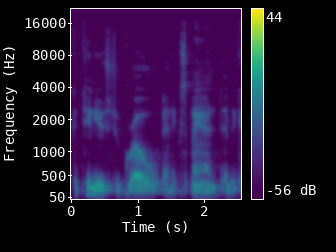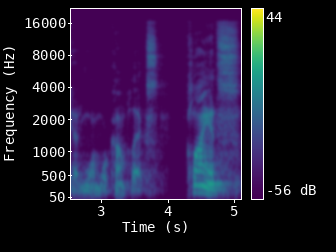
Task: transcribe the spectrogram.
continues to grow and expand and become more and more complex. Clients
